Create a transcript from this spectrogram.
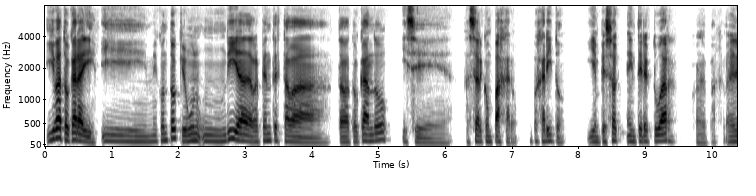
iba a tocar ahí. Y me contó que un, un día de repente estaba, estaba tocando y se acerca un pájaro, un pajarito, y empezó a interactuar con el pájaro. Él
